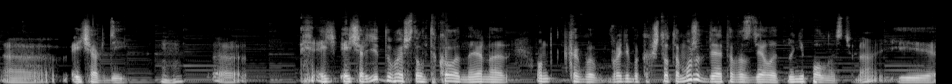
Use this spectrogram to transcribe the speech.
э, HRD. Угу. Э, HRD думает, что он такого, наверное, он как бы вроде бы как что-то может для этого сделать, но не полностью, да, и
